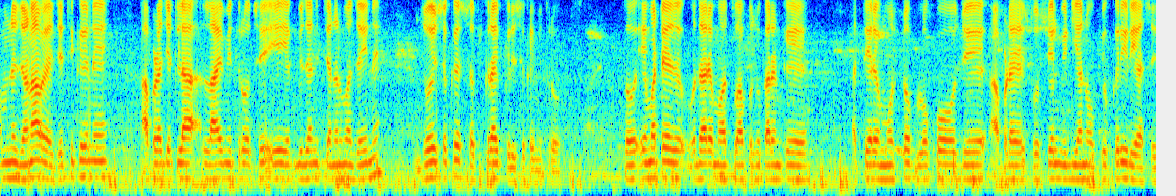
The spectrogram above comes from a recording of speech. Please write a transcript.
અમને જણાવે. જેથી કરીને આપણા જેટલા લાઈવ મિત્રો છે એ એકબીજાની ચેનલમાં જઈને જોઈ શકે, સબસ્ક્રાઈબ કરી શકે મિત્રો. તો એ માટે વધારે મહત્ત્વ આપું છું, કારણ કે અત્યારે મોસ્ટ ઓફ લોકો જે આપણે સોશિયલ મીડિયાનો ઉપયોગ કરી રહ્યા છે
